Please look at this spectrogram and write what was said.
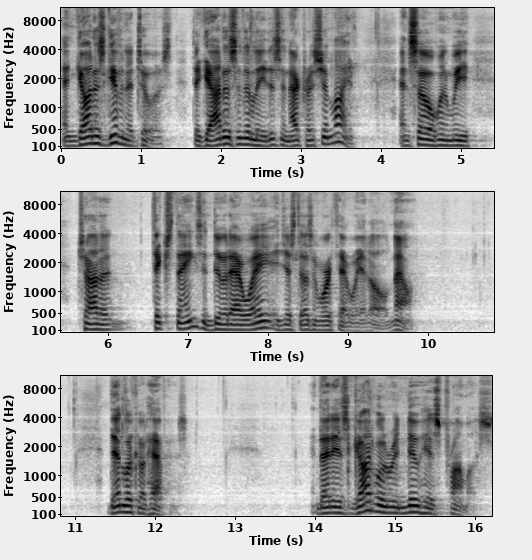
And God has given it to us to guide us and to lead us in our Christian life. And so when we try to fix things and do it our way, it just doesn't work that way at all. Now, then look what happens. And that is, God will renew his promise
